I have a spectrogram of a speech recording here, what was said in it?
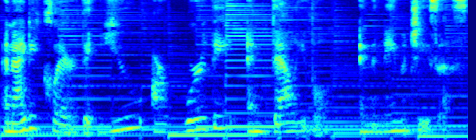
and I declare that you are worthy and valuable in the name of Jesus.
